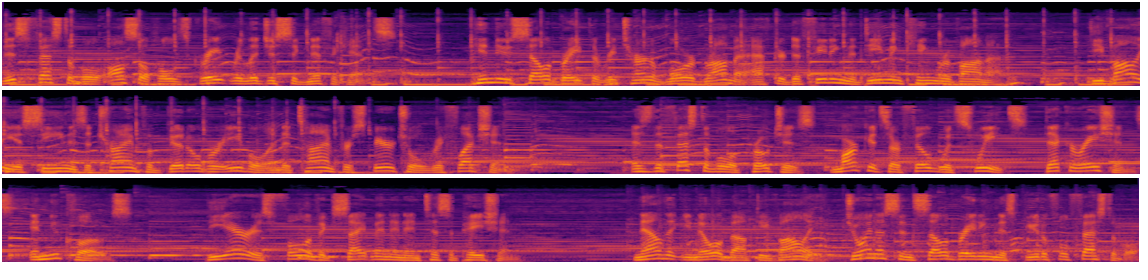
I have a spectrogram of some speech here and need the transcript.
This festival also holds great religious significance. Hindus celebrate the return of Lord Rama after defeating the demon king Ravana. Diwali is seen as a triumph of good over evil and a time for spiritual reflection. As the festival approaches, markets are filled with sweets, decorations, and new clothes. The air is full of excitement and anticipation. Now that you know about Diwali, join us in celebrating this beautiful festival.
